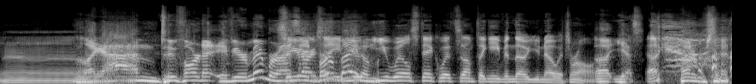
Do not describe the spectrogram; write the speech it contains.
Like I'm too far. To, if you remember, Uh. So I said saying you, verbatim. you will stick with something even though you know it's wrong. uh, yes, hundred percent.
